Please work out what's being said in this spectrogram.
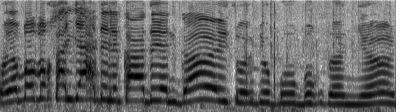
Wala bubuksan yan. Delikado yan, guys. Huwag niyo bubuksan yan.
